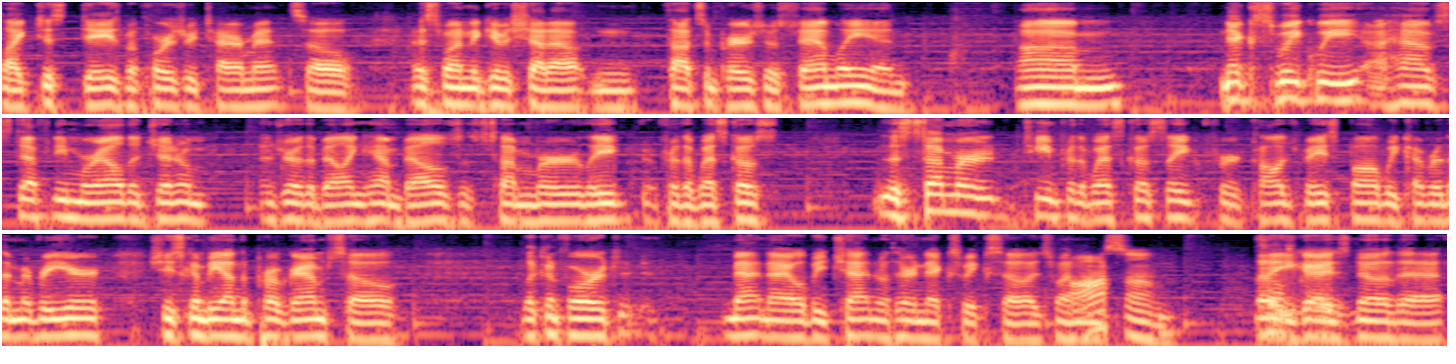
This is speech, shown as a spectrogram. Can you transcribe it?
like just days before his retirement. So I just wanted to give a shout out and thoughts and prayers to his family. And um, next week we have Stephanie Morel, the general manager of the Bellingham Bells, the summer league for the West Coast. The summer team for the West Coast League for college baseball. We cover them every year. She's going to be on the program, so looking forward. to Matt and I will be chatting with her next week. So I just want Awesome. to let Sounds you guys know that.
